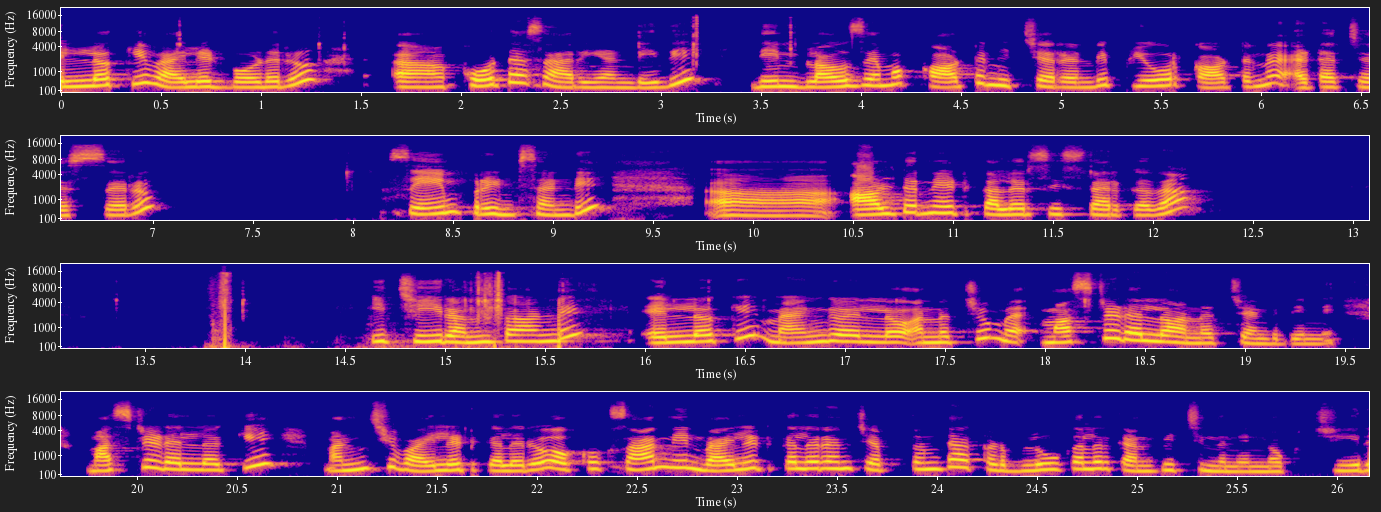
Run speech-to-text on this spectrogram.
ఎల్లోకి వైలెట్ బోర్డరు కోటా శారీ అండి ఇది. దీని బ్లౌజ్ ఏమో కాటన్ ఇచ్చారండి ప్యూర్ కాటన్ అటాచ్ చేస్తారు. సేమ్ ప్రింట్స్ అండి. ఆల్టర్నేట్ కలర్స్ ఇస్తారు కదా. ఈ చీర అంతా అండి ఎల్లోకి మ్యాంగో ఎల్లో అనొచ్చు మస్టర్డ్ ఎల్లో అనొచ్చు అండి దీన్ని. మస్టర్డ్ ఎల్లోకి మంచి వైలెట్ కలర్. ఒక్కొక్కసారి నేను వైలెట్ కలర్ అని చెప్తుంటే అక్కడ బ్లూ కలర్ కనిపించింది నిన్న ఒక చీర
